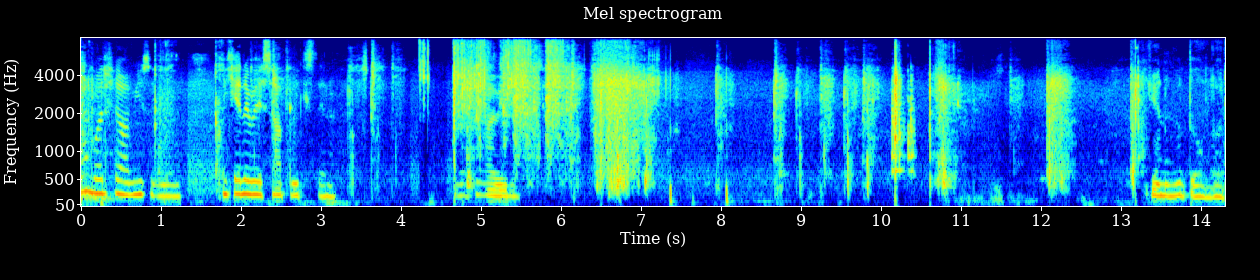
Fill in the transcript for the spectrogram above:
Ama Barış abiyi seviyorum. Bir kere bir hesaplık isterim. Barış abiyle. Canımı dolduruyor.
